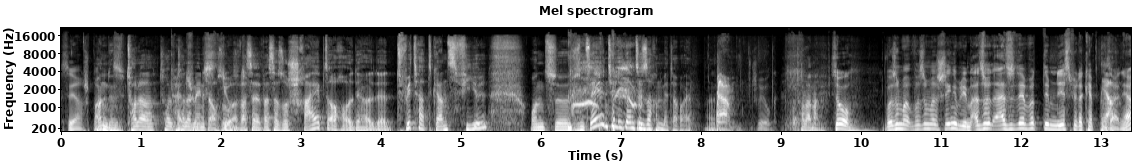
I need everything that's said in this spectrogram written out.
sehr Und spannend. ein toller, toll, toller Mensch auch so. Was er, was er so schreibt, auch der, der twittert ganz viel und äh, sind sehr intelligente Sachen mit dabei. Also, ja, Entschuldigung. toller Mann. So, Wo sind wir, wo sind wir stehen geblieben? Also, also der wird demnächst wieder Captain sein, ja?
